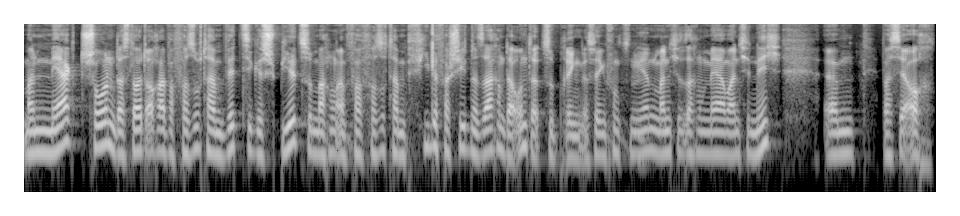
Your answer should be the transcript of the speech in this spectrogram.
man merkt schon, dass Leute auch einfach versucht haben, witziges Spiel zu machen, einfach versucht haben, viele verschiedene Sachen da unterzubringen. Deswegen funktionieren manche Sachen mehr, manche nicht. Ähm, was ja auch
